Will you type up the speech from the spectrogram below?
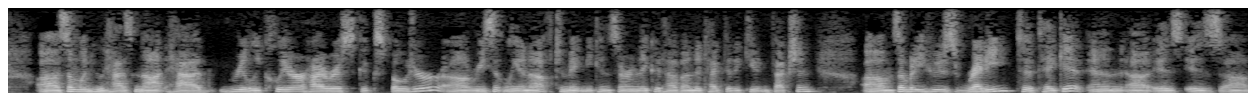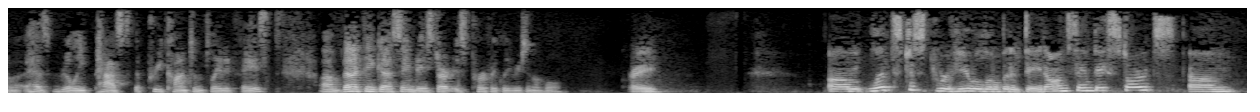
Someone who has not had really clear high risk exposure recently enough to make me concerned they could have undetected acute infection. Um, somebody who's ready to take it and is is has really passed the pre-contemplated phase. Um, then I think a same day start is perfectly reasonable. Great. Um, let's just review a little bit of data on same-day starts. Um,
